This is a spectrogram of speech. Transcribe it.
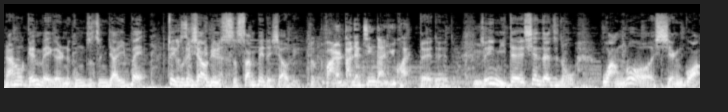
然后给每个人的工资增加一倍，最后的效率是三倍的效率。反而大家精干愉快。对对对，所以你的现在这种网络闲逛。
